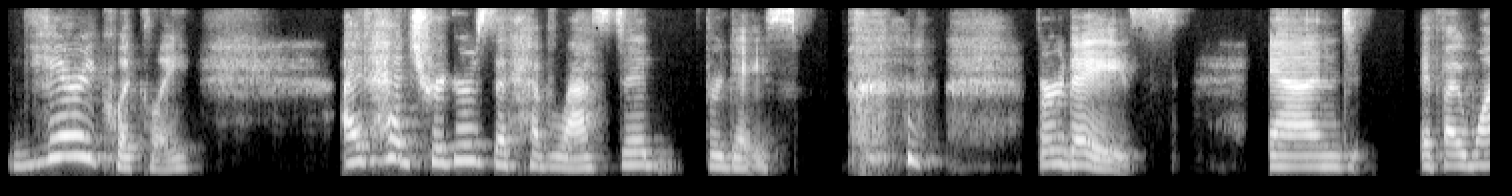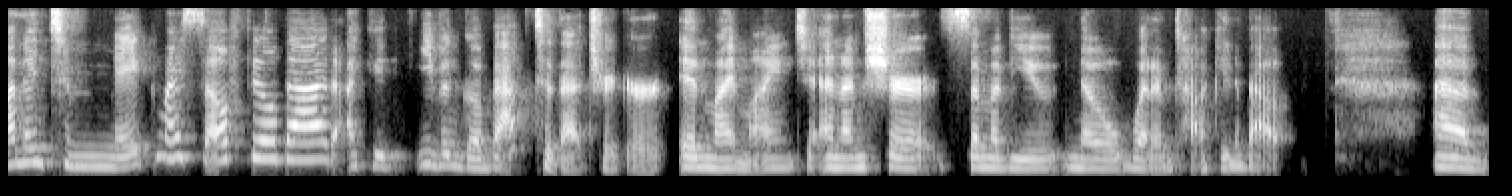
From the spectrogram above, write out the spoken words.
very quickly. I've had triggers that have lasted for days, for days. And if I wanted to make myself feel bad, I could even go back to that trigger in my mind. And I'm sure some of you know what I'm talking about. Um,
